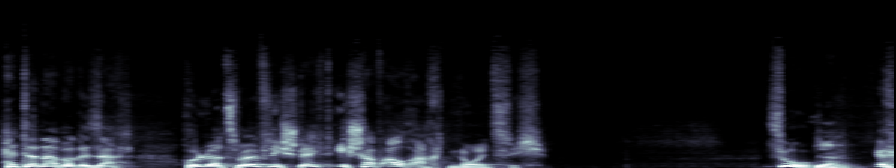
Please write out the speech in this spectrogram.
hätte dann aber gesagt, 112 nicht schlecht, ich schaffe auch 98. So. ja.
